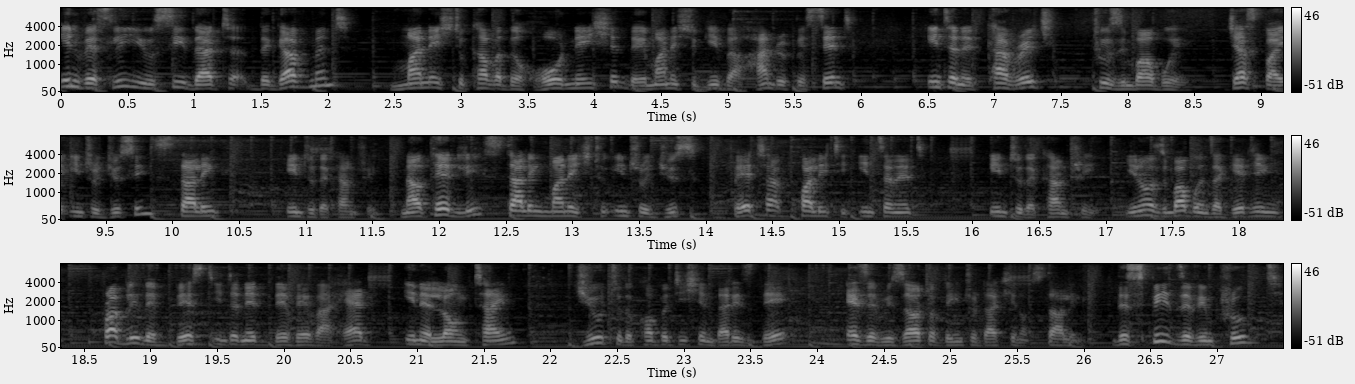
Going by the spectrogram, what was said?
inversely, you see that the government managed to cover the whole nation. They managed to give 100% internet coverage to Zimbabwe just by introducing Starlink into the country. Now thirdly, Starlink managed to introduce better quality internet into the country. You know Zimbabweans are getting probably the best internet they've ever had in a long time due to the competition that is there as a result of the introduction of Starlink. The speeds have improved,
